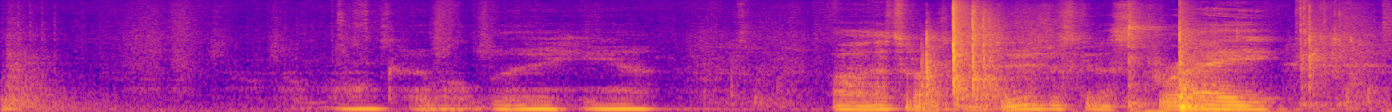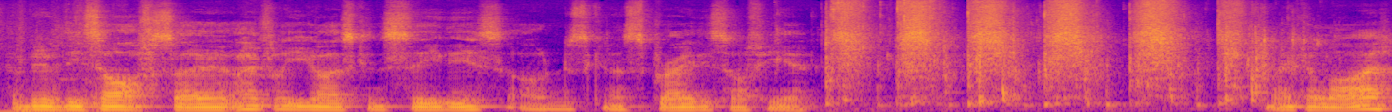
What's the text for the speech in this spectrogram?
More cobalt blue here. Oh, that's what I was going do. Just going to spray a bit of this off. So hopefully you guys can see this. I'm just going to spray this off here. Make a light.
